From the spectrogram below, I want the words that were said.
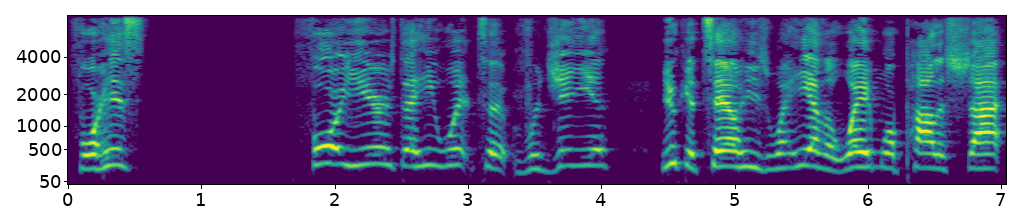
For his four years that he went to Virginia, you can tell he's he has a way more polished shot.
